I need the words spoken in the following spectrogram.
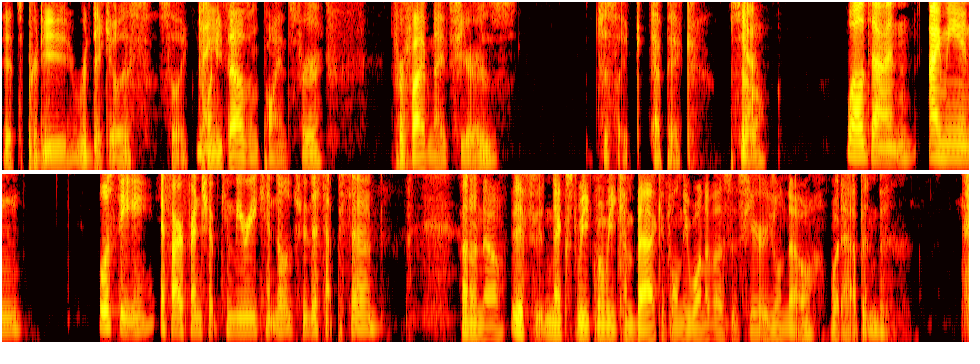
it's pretty ridiculous so like Nice. 20000 points for for five nights here is just like epic so Yeah. Well done. I mean, we'll see if our friendship can be rekindled through this episode. i don't know if next week when we come back if only one of us is here you'll know what happened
